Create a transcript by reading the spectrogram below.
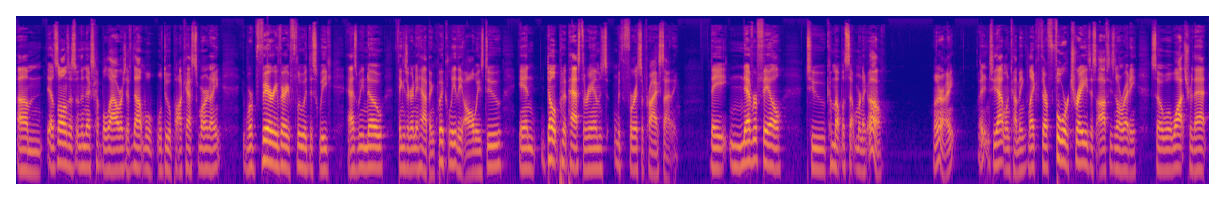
Um, as long as it's in the next couple hours. If not, we'll we'll do a podcast tomorrow night. We're very, very fluid this week. As we know, things are going to happen quickly. They always do. And don't put it past the Rams with for a surprise signing. They never fail to come up with something we're like, oh, all right. I didn't see that one coming. Like there are four trades this offseason already. So we'll watch for that.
